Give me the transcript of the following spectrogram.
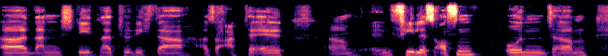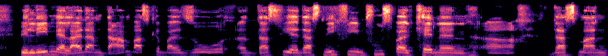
äh, dann steht natürlich da also aktuell ähm, vieles offen. Und ähm, wir leben ja leider im Damenbasketball so, äh, dass wir das nicht wie im Fußball kennen, äh, dass man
